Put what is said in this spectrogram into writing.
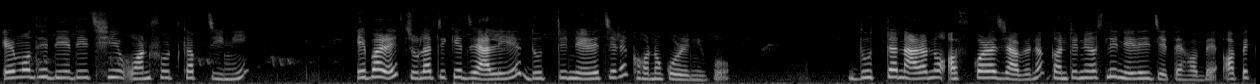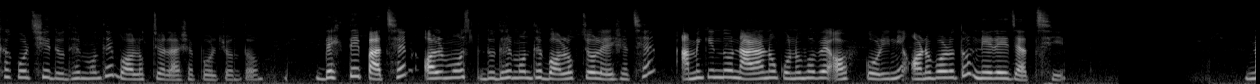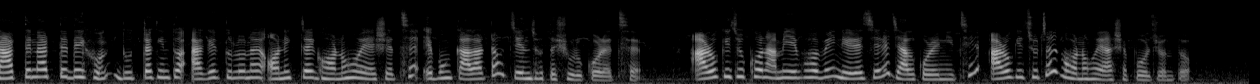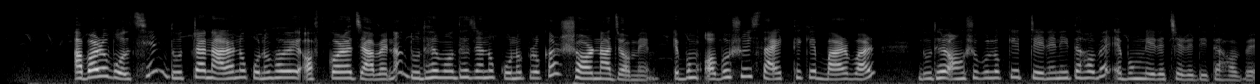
এর মধ্যে দিয়ে দিয়েছি ওয়ান ফোর্থ কাপ চিনি। এবারে চুলাটিকে জ্বালিয়ে দুধটি নেড়েচেড়ে ঘন করে নিব। দুধটা নাড়ানো অফ করা যাবে না কন্টিনিউয়াসলি নেড়েই যেতে হবে। অপেক্ষা করছি দুধের মধ্যে বলক চলে আসা পর্যন্ত। দেখতেই পাচ্ছেন অলমোস্ট দুধের মধ্যে বলক চলে এসেছে। আমি কিন্তু নাড়ানো কোনোভাবে অফ করিনি, অনবরত নেড়েই যাচ্ছি। নাড়তে নাড়তে দেখুন, দুধটা কিন্তু আগের তুলনায় অনেকটাই ঘন হয়ে এসেছে এবং কালারটাও চেঞ্জ হতে শুরু করেছে। আরও কিছুক্ষণ আমি এভাবেই নেড়ে চেড়ে জাল করে নিচ্ছি, আরও কিছুটা ঘন হয়ে আসা পর্যন্ত। আবারও বলছি, দুধটা নাড়ানো কোনোভাবেই অফ করা যাবে না। দুধের মধ্যে যেন কোনো প্রকার সর না জমে এবং অবশ্যই সাইড থেকে বারবার দুধের অংশগুলোকে টেনে নিতে হবে এবং নেড়ে চেড়ে দিতে হবে।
